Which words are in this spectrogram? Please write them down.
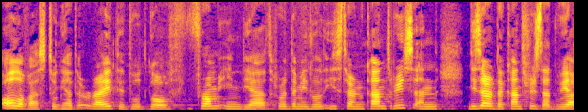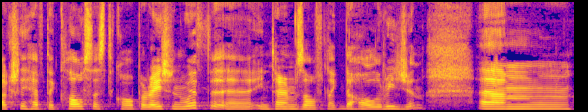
all of us together, right? It would go from India through the Middle Eastern countries, and these are the countries that we actually have the closest cooperation with uh, in terms of like the whole region. Um,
